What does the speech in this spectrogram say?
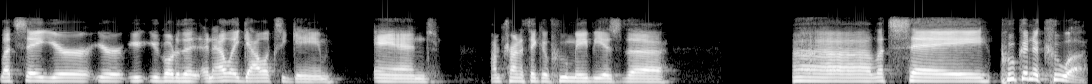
let's say you're you're you, you go to the an LA Galaxy game and I'm trying to think of who maybe is the uh let's say Puka Nacua,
